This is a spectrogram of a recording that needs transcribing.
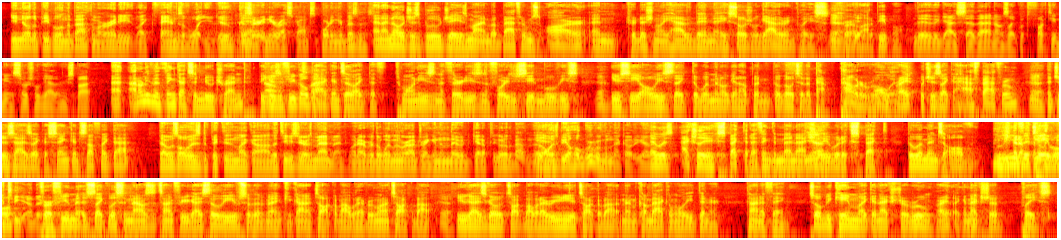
You know the people in the bathroom are already like fans of what you do because Yeah. they're in your restaurant supporting your business. and I know it just blew Jay's mind, but bathrooms are and traditionally have been a social gathering place Yeah. for a Yeah. lot of people. The the guys said that, and I was like, "What the fuck do you mean a social gathering spot?" I don't even think that's a new trend because No, if you go back into like the 20s and the 30s and the 40s, you see it in movies. You see always like the women will get up and they'll go to the powder room, Always. right? Which is like a half bathroom. Yeah. It just has like a sink and stuff like that. That was always depicted in like uh, the TV series Mad Men. Whenever the women were out drinking and they would get up to go to the bathroom, there'd Yeah. always be a whole group of them that go together. It was actually expected. I think the men actually Yeah. would expect the women to all leave the table together. for a few minutes. Like, listen, now's the time for you guys to leave so the men can kind of talk about whatever we want to talk about. Yeah. You guys go talk about whatever you need to talk about and then come back and we'll eat dinner kind of thing. So it became like an extra room, right? Like an extra place.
